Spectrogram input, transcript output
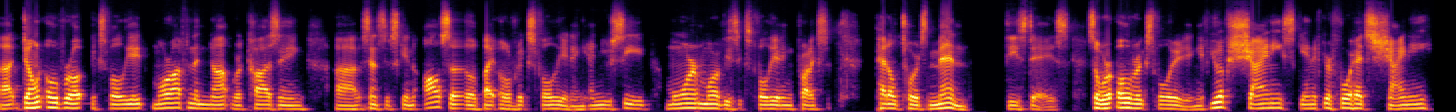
Uh, don't over exfoliate. More often than not, we're causing uh, sensitive skin also by over exfoliating. And you see more and more of these exfoliating products peddled towards men these days. So we're over exfoliating. If you have shiny skin, if your forehead's shiny,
